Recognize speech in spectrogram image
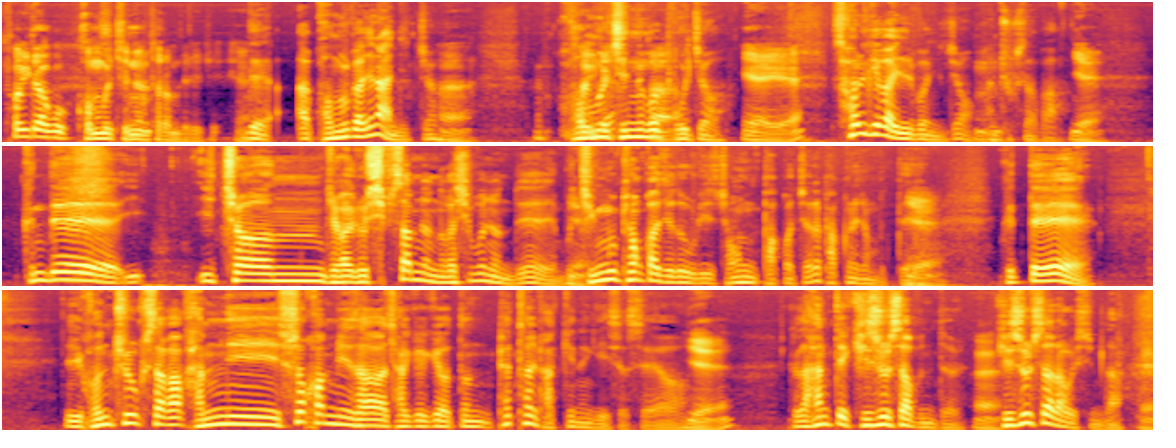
설계하고 건물 짓는 사람들이지. 예. 네, 아 건물까지는 안 짓죠. 예. 건물 설계? 짓는 걸 아. 보죠. 예, 예. 설계가 1번이죠. 음. 건축사가. 예. 근데 이, 2000 제가 알기로 13년도가 15년도에 뭐 예. 직무평가제도 우리 정 바꿨잖아요. 박근혜 정부 때. 예. 그때 이 건축사가 감리 수석 감리사 자격의 어떤 패턴이 바뀌는 게 있었어요. 예. 그래서 한때 기술사분들 예. 기술사라고 있습니다. 예.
